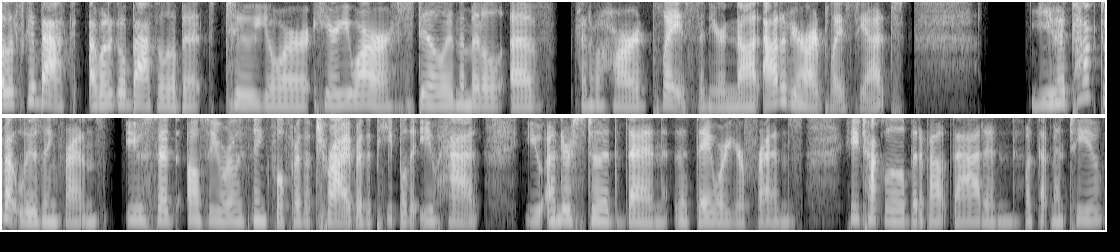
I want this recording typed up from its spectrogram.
let's get back. I want to go back a little bit to your here you are, still in the middle of kind of a hard place, and you're not out of your hard place yet. You had talked about losing friends. You said also you were really thankful for the tribe or the people that you had. You understood then that they were your friends. Can you talk a little bit about that and what that meant to you?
